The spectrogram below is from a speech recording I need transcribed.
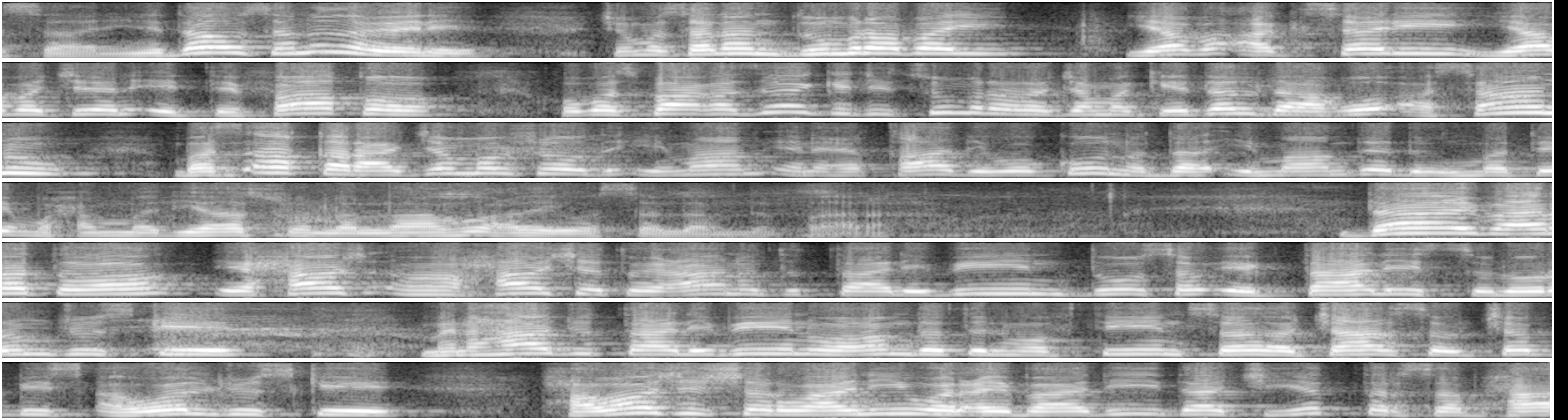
اساني دا اوس نه ویلي چې مثلا دومره به یا به اکثری یا به چې اتفاق خو بس په هغه ځای کې چې څومره را جمع کېدل د هغو اسان و، بس هغه را جمع شو او د امام انعقاد یې وکړو، نو دا امام دی د امت محمدیه صلی الله علیه وسلم لپاره. دا عبارت حاشیة اعانة الطالبین دو سو اکتالیس څلورم جز کې، منهاج الطالبین و عمدة المفتین چار سو چبیس اول جز کې، حواشی الشروانی والعبادی دا چیهتر صفحه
